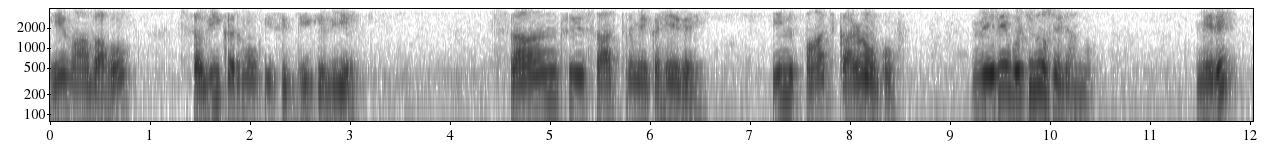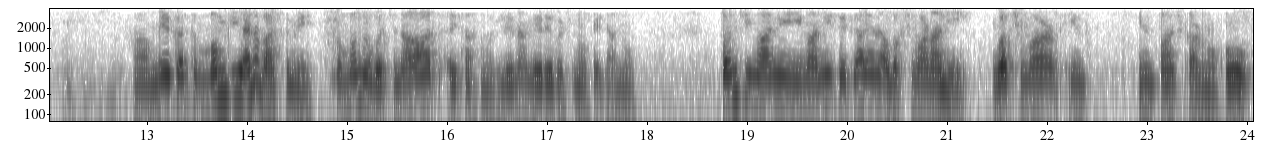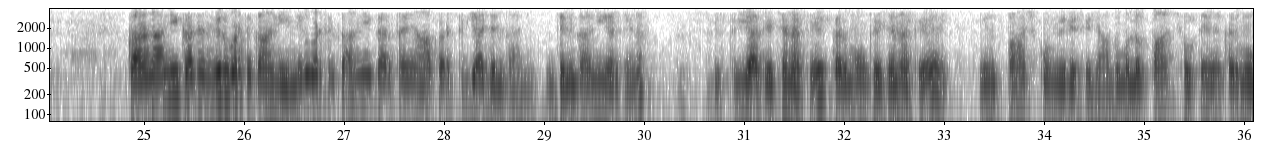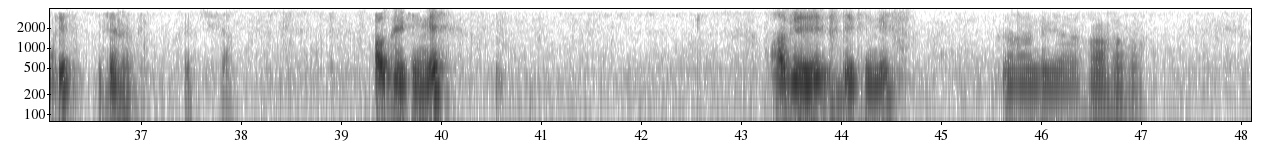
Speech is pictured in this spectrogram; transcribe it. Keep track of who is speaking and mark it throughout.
Speaker 1: हे। माँ बाहो सभी कर्मों की सिद्धि के लिए सांख्य शास्त्र में कहे गए इन पाँच कारणों को मेरे वचनों से जानो। मेरे? हाँ मैं अर्थ मम किया ना भाष्य में। तो मम वचनात्, ऐसा समझ लेना, मेरे वचनों से जानो। पंच ईमानी ईमानी से क्या लेना? वक्षमाणानी। वक्षमाण इन इन पाँच कारणों को कारणानी का अर्थ निर्वर्त कहानी। निर्वर्त कहानी का अर्थ है यहाँ पर क्रिया जनकानी जनकानी अर्थ है ना? क्रिया के जनक कर्मों के जनक इन पाँच को मेरे से जान दो। मतलब पाँच छोटे हैं कर्मों के जनक। अच्छा। अब देखेंगे। आगे देखेंगे। कहा गया? हाँ हाँ हाँ।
